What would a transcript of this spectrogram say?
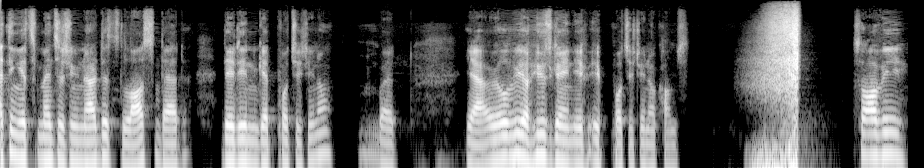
I think it's Manchester United's loss that they didn't get Pochettino, but yeah, it will be a huge gain if if Pochettino comes. So Avi,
